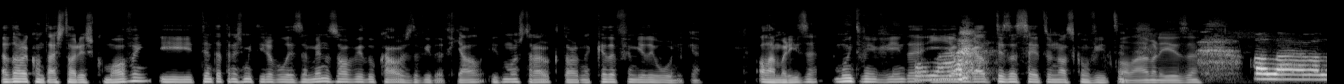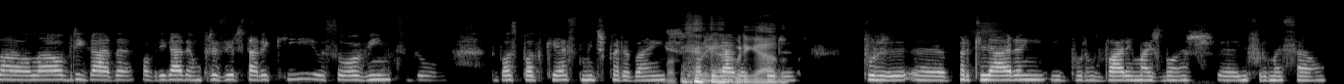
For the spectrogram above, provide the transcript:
adora contar histórias que comovem e tenta transmitir a beleza menos óbvia do caos da vida real e demonstrar o que torna cada família única. Olá Marisa, muito bem-vinda e obrigado por teres aceito o nosso convite. Olá Marisa. Olá, olá, olá, obrigada, obrigada, é um prazer estar aqui, eu sou ouvinte do, do vosso podcast, muitos parabéns. Obrigado, obrigada obrigado. por, por uh, partilharem e por levarem mais longe uh, informação,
